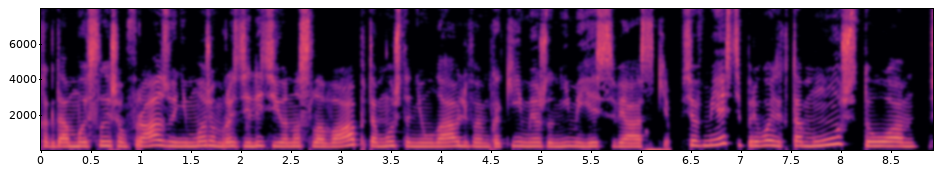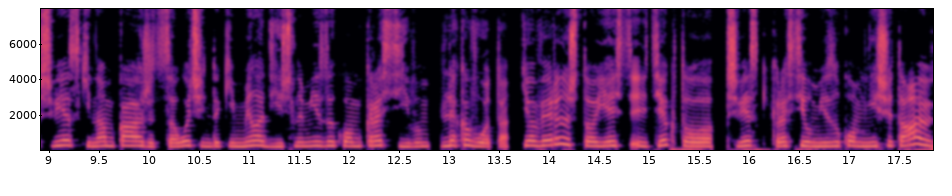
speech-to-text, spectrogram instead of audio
когда мы слышим фразу и не можем разделить ее на слова, потому что не улавливаем, какие между ними есть связки. Все вместе приводит к тому, что шведский нам кажется очень таким мелодичным языком, красивым для кого-то. Я уверена, что есть и те, кто шведский красивым языком не считают,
